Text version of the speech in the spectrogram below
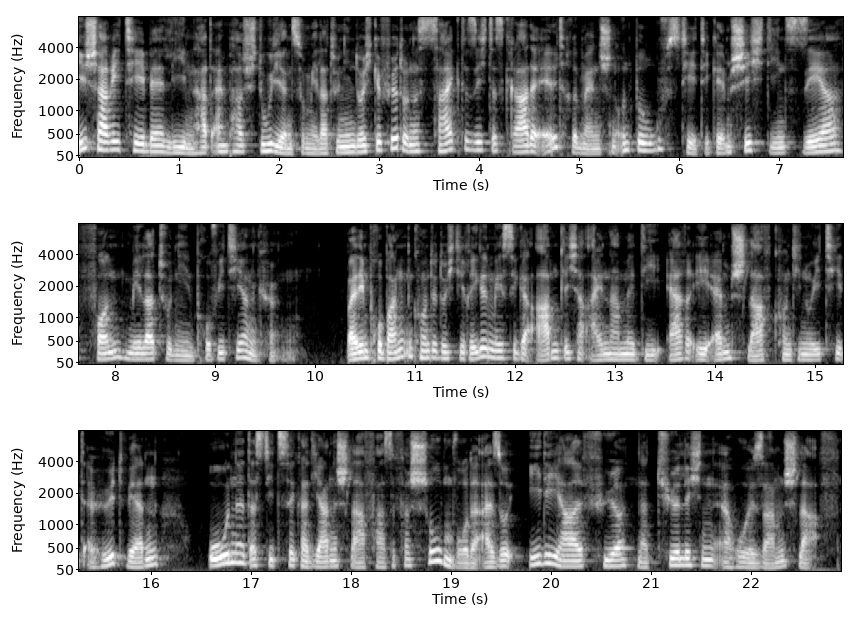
Die Charité Berlin hat ein paar Studien zu Melatonin durchgeführt und es zeigte sich, dass gerade ältere Menschen und Berufstätige im Schichtdienst sehr von Melatonin profitieren können. Bei den Probanden konnte durch die regelmäßige abendliche Einnahme die REM-Schlafkontinuität erhöht werden ohne dass die zirkadiane Schlafphase verschoben wurde, also ideal für natürlichen, erholsamen Schlaf.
